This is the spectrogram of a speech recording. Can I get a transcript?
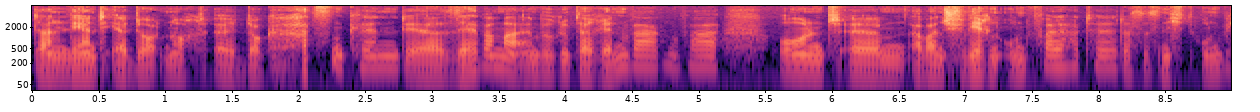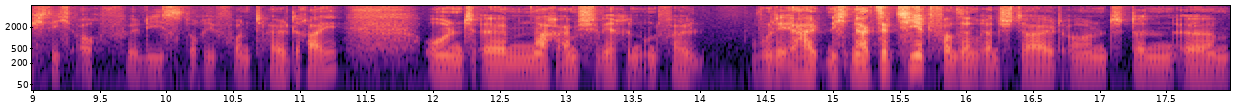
dann lernt er dort noch äh, Doc Hudson kennen, der selber mal ein berühmter Rennwagen war und ähm, aber einen schweren Unfall hatte. Das ist nicht unwichtig, auch für die Story von Teil 3. Und ähm, nach einem schweren Unfall wurde er halt nicht mehr akzeptiert von seinem Rennstall. Und dann ähm,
